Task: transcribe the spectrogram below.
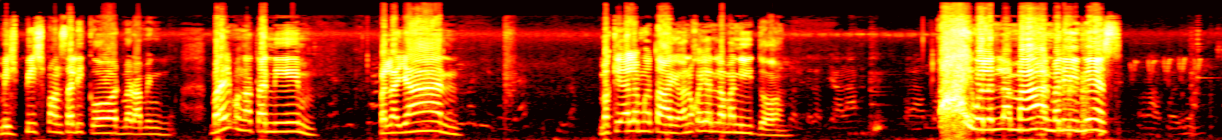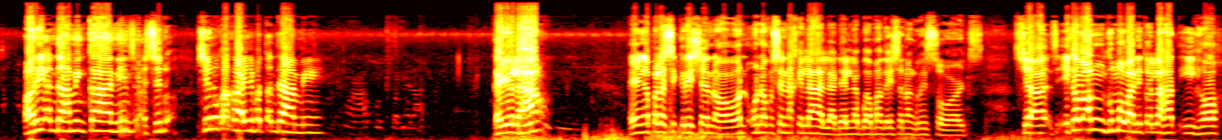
May fish pan sa likod, maraming, maraming mga tanim. Palayan. Makialam nga tayo, ano kaya ang laman nito? Ay, walang laman, malinis. Ari, ang daming kanin. Sino, sino kakain? Ba't ang dami? Kayo lang? Ayun nga pala si Christian, oh. Un- Una ko siya nakilala dahil nagbabantay siya ng resorts. Siya, ikaw ang gumawa nito lahat, iho.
